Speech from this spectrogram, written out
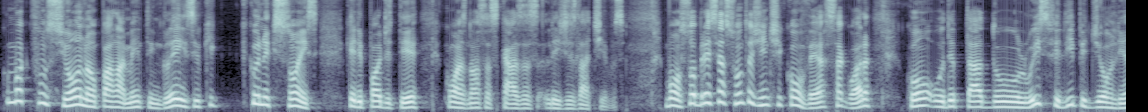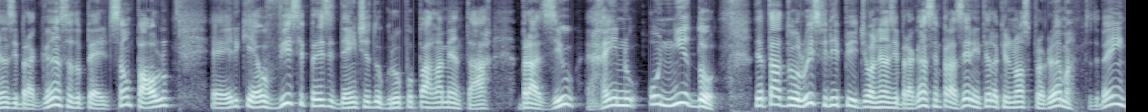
Como é que funciona o parlamento inglês e o que conexões que ele pode ter com as nossas casas legislativas. Bom, sobre esse assunto a gente conversa agora com o deputado Luiz Felipe de Orleans e Bragança, do PL de São Paulo, é, ele que é o vice-presidente do grupo parlamentar Brasil Reino Unido. Deputado Luiz Felipe de Orleans e Bragança, é um prazer em tê-lo aqui no nosso programa, tudo bem?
